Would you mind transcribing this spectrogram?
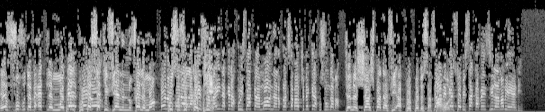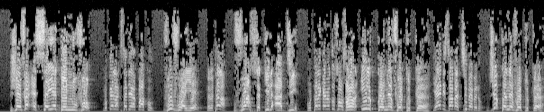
Et vous, vous devez être les modèles pour que ceux qui viennent nouvellement puissent vous copier. Je ne change pas d'avis à propos de sa parole. Je vais essayer de nouveau. Vous voyez, voir ce qu'il a dit. Or, il connaît votre cœur. beno Dieu connaît votre cœur.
